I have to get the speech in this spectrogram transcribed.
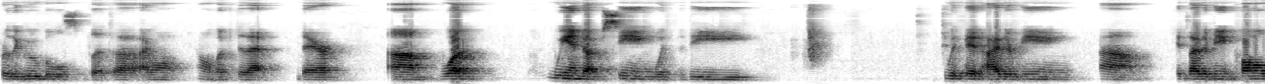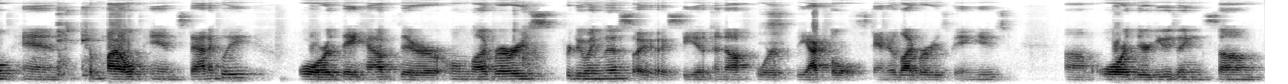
for the Googles, but uh, I won't I won't look into that there. Um, what we end up seeing with the with it either being um, it's either being called and compiled in statically, or they have their own libraries for doing this. I, I see it enough where the actual standard library is being used, um, or they're using some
